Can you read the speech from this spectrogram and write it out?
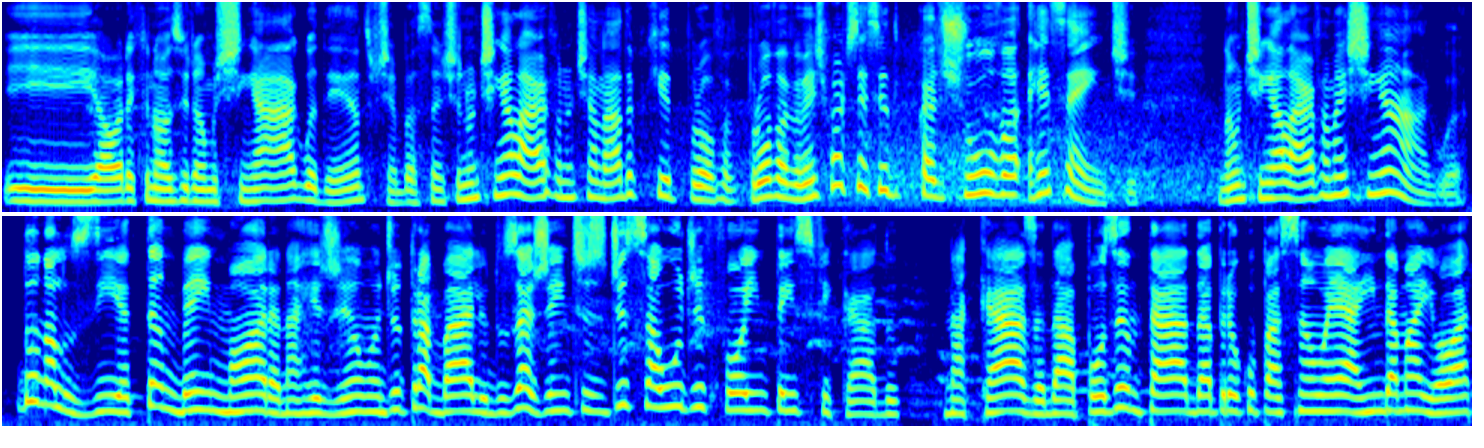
e a hora que nós viramos tinha água dentro, tinha bastante, não tinha larva, não tinha nada, porque prova, provavelmente pode ter sido por causa de chuva recente. Não tinha larva, mas tinha água. Dona Luzia também mora na região onde o trabalho dos agentes de saúde foi intensificado. Na casa da aposentada, a preocupação é ainda maior.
